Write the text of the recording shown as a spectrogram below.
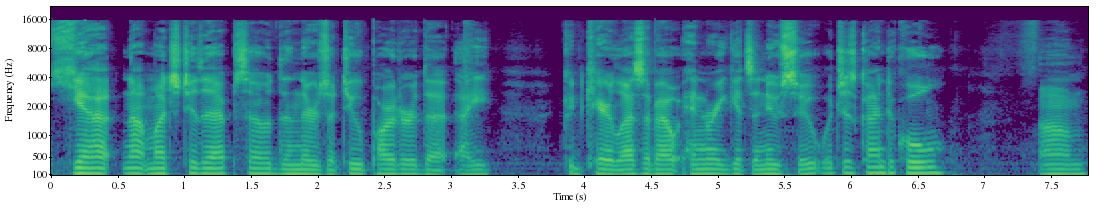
yeah, not much to the episode. Then there's a two parter that I could care less about. Henry gets a new suit, which is kind of cool. Um,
